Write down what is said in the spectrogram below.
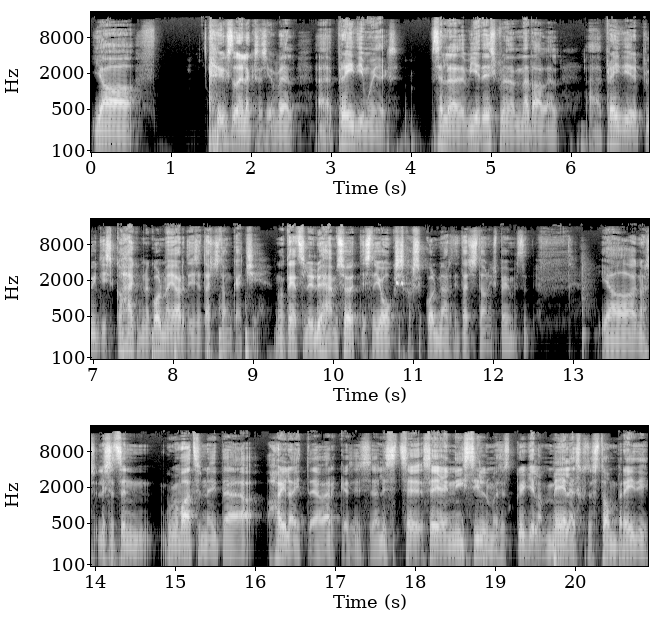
ja üks naljakas asi on veel, äh, Brady muideks, selle viieteistkümnendal nädalal äh, Brady püüdis kahekümne kolme jaardise touchdown catch'i. no tegelikult see oli lühem sööt ja siis ta jooksis kakskümmend kolm jaardi touchdown'iks põhimõtteliselt. Ja noh, lihtsalt see on, kui ma vaatasin neid äh, highlight'e ja värke, siis lihtsalt see, see jäi nii silma, sest kõigil on meeles, kuidas Tom Brady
